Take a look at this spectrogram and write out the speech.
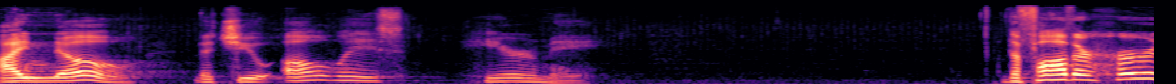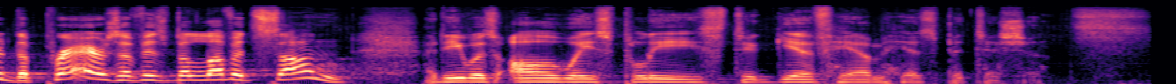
I know that you always hear me. The Father heard the prayers of his beloved Son, and he was always pleased to give him his petitions.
